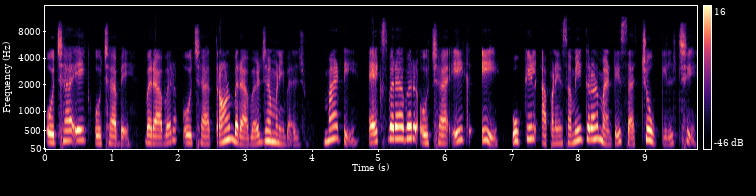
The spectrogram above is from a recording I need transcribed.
ઓછા એક ઓછા બે બરાબર ઓછા ત્રણ બરાબર જમણી બાજુ. માટે એક્સ બરાબર ઓછા એક એ ઉકેલ આપણે સમીકરણ માટે સાચો ઉકેલ છે.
